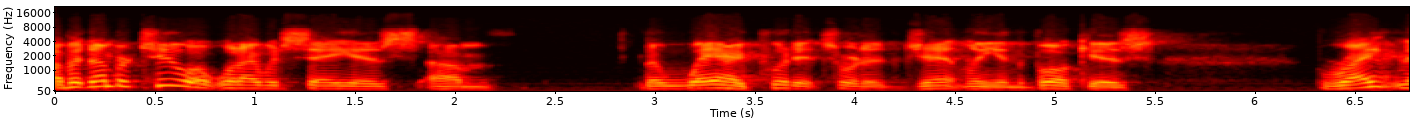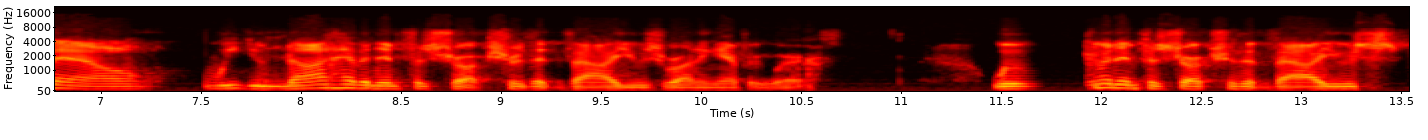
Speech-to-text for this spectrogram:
Uh, but number two, what I would say is um, the way I put it sort of gently in the book is right now, we do not have an infrastructure that values running everywhere. We have an infrastructure that values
